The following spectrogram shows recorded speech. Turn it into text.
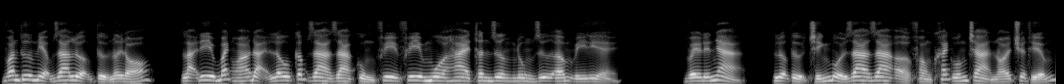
Văn thư niệm ra lượng từ nơi đó, lại đi bách hóa đại lâu cấp ra ra cùng Phi Phi mua hai thân dương nhung giữ ấm ý đi Về đến nhà, lượng tử chính bồi ra ra ở phòng khách uống trà nói chuyện thiếm,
